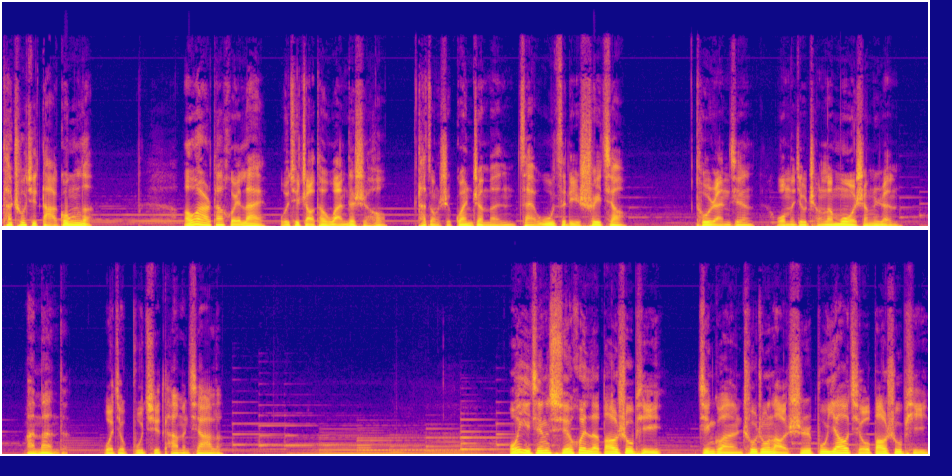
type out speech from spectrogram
他出去打工了。偶尔他回来，我去找他玩的时候，他总是关着门在屋子里睡觉。突然间，我们就成了陌生人。慢慢的，我就不去他们家了。我已经学会了包书皮，尽管初中老师不要求包书皮，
